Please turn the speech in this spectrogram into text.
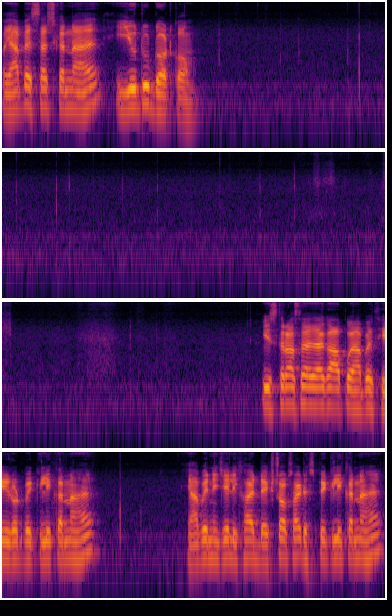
और यहाँ पर सर्च करना है यूट्यूब इस तरह से आ जाएगा। आपको यहाँ पे थ्री डॉट पे क्लिक करना है। यहाँ पे नीचे लिखा है डेस्कटॉप साइट इस पर क्लिक करना है।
